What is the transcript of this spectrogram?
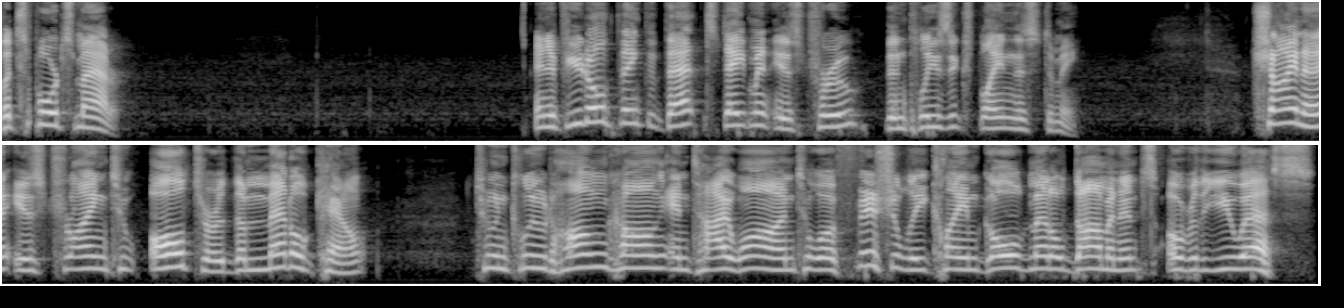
But sports matter. And if you don't think that that statement is true, then please explain this to me. China is trying to alter the medal count to include Hong Kong and Taiwan to officially claim gold medal dominance over the U.S.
